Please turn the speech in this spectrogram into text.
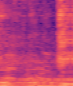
Good for you.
